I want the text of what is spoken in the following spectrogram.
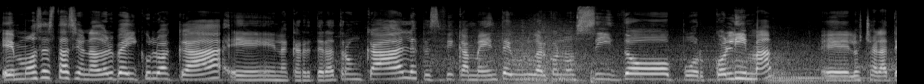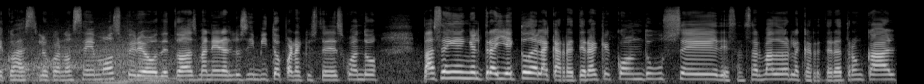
Hemos estacionado el vehículo acá eh, en la carretera troncal, específicamente en un lugar conocido por Colima, eh, los chalatecos así lo conocemos, pero de todas maneras los invito para que ustedes cuando pasen en el trayecto de la carretera que conduce de San Salvador, la carretera troncal,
